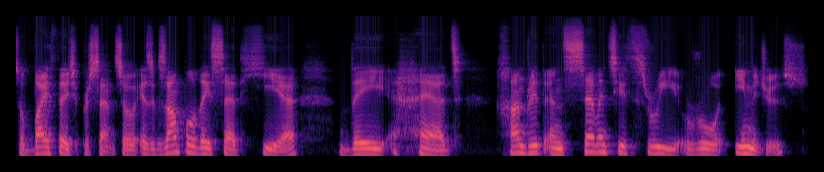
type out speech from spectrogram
So by 30%. So as example, they said here they had 173 raw images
